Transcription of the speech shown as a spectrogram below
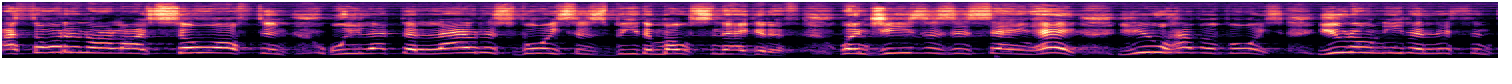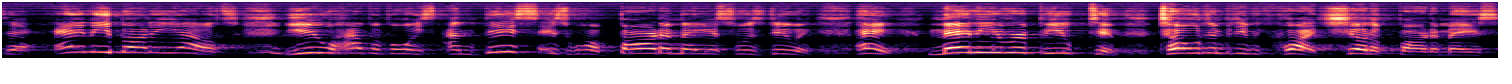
I thought in our lives so often we let the loudest voices be the most negative. When Jesus is saying, hey, you have a voice. You don't need to listen to anybody else. You have a voice. And this is what Bartimaeus was doing. Hey, many rebuked him told him to be quiet. Shut up, Bartimaeus.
